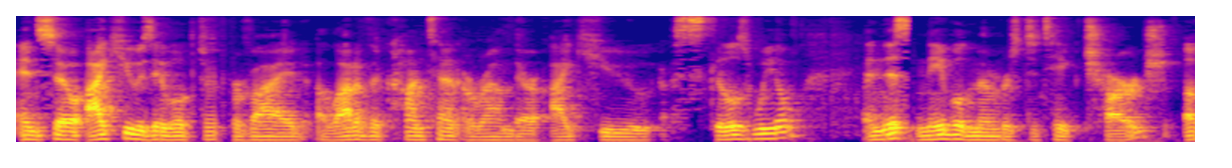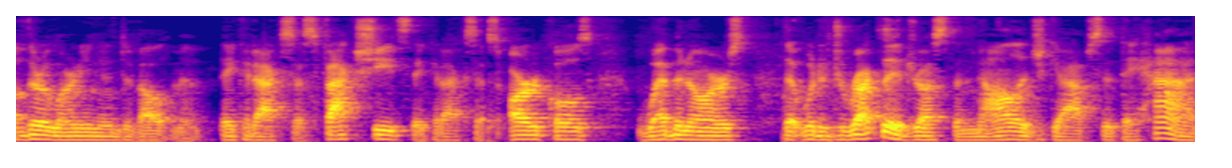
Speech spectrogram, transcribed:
And so IQ is able to provide a lot of the content around their IQ skills wheel. And this enabled members to take charge of their learning and development. They could access fact sheets, they could access articles, webinars that would directly address the knowledge gaps that they had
